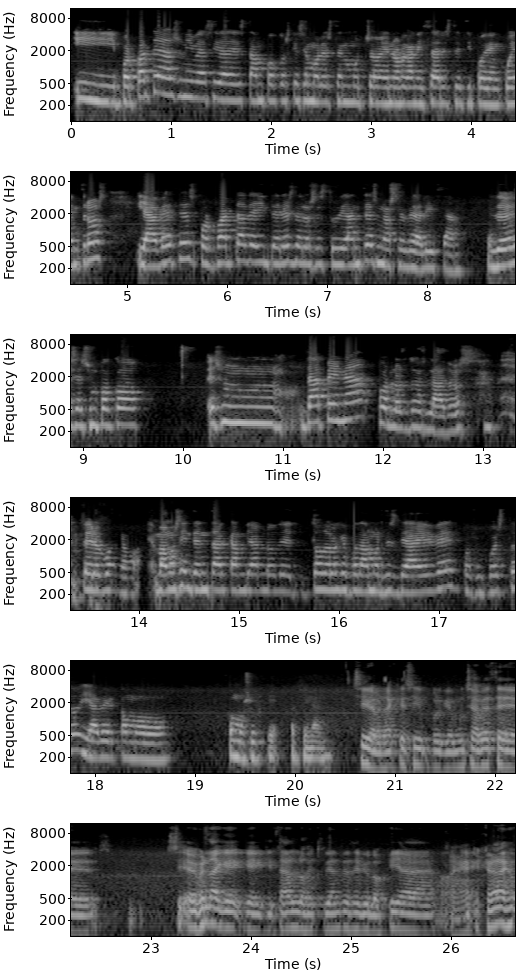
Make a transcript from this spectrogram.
y por parte de las universidades tampoco es que se molesten mucho en organizar este tipo de encuentros y a veces por falta de interés de los estudiantes no se realizan. Entonces es un poco es un da pena por los dos lados, pero bueno, vamos a intentar cambiarlo de todo lo que podamos desde AEB, por supuesto, y a ver cómo, cómo surge al final. Sí, la verdad es que sí, porque muchas veces Sí, es verdad que, quizás los estudiantes de biología, en general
